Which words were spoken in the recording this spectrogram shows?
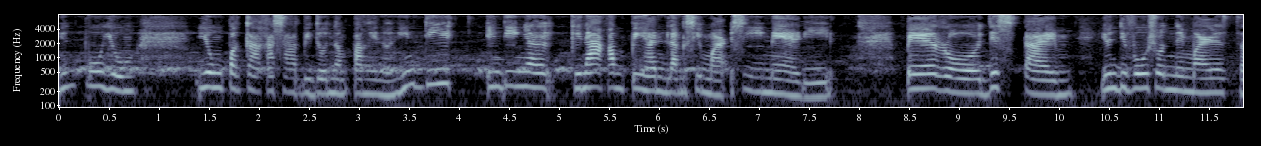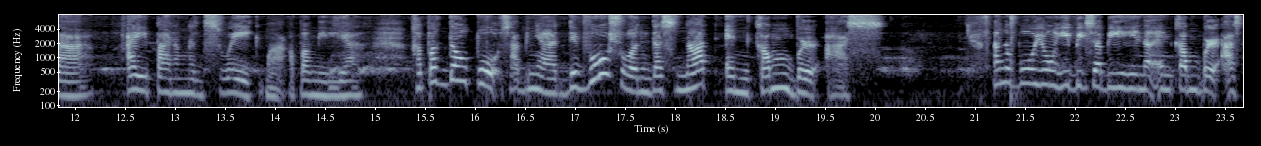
Yun po yung yung pagkakasabi doon ng Panginoon. Hindi hindi niya kinakampihan lang si Mar- si Mary. Pero this time, yung devotion ni Martha ay parang nag-sway, mga kapamilya. Kapag daw po, sabi niya, devotion does not encumber us. Ano po yung ibig sabihin ng encumber us?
